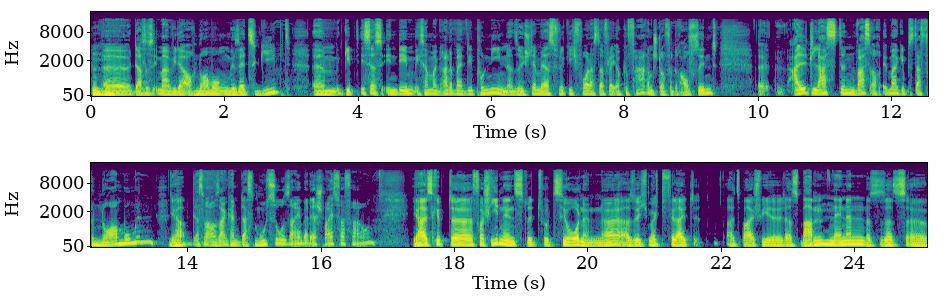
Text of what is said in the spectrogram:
mhm. äh, dass es immer wieder auch Normungen und Gesetze gibt. Ähm, gibt, ist das in dem, ich sag mal, gerade bei Deponien, also ich stelle mir das wirklich vor, dass da vielleicht auch Gefahrenstoffe drauf sind äh, Altlasten, was auch immer, gibt es da für Normungen, ja. dass man auch sagen kann, das muss so sein bei der Schweißverfahrung? Ja, es gibt äh, verschiedene Institutionen. Ne? Also ich möchte vielleicht als Beispiel das BAM nennen. Das ist das äh,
